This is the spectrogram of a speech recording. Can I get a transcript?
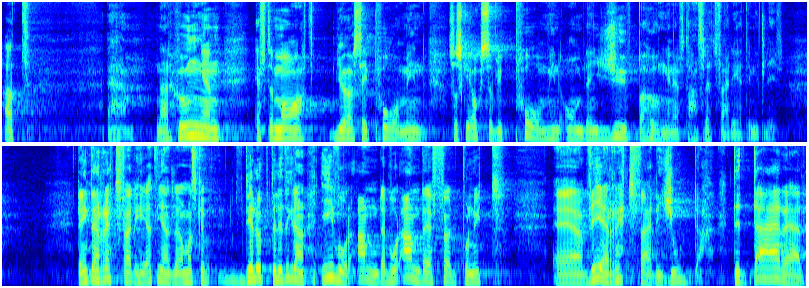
att Ehm, när hungern efter mat gör sig påmind så ska jag också bli påmind om den djupa hungern efter hans rättfärdighet i mitt liv. Det är inte en rättfärdighet egentligen, om man ska dela upp det lite grann, i vår ande. Vår ande är född på nytt. Ehm, vi är rättfärdiggjorda. Det där är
